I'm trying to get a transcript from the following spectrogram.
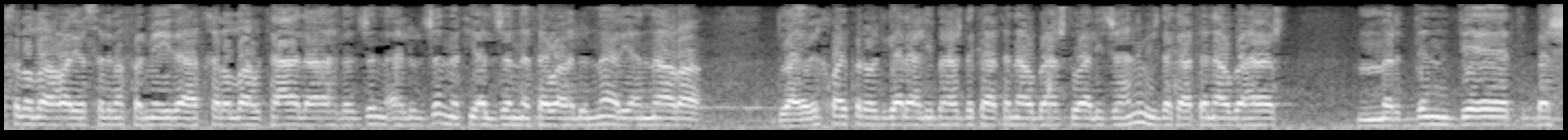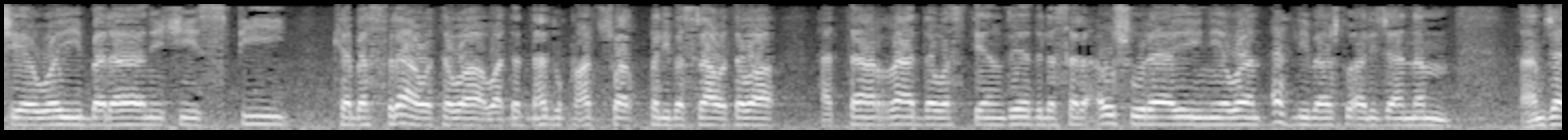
صلى الله عليه وسلم فرمي إذا أدخل الله تعالى أهل الجنة أهل الجنة الجنة وأهل النار النار دوایەوەی خی پەرۆردگار ئەهلی بەهشت دەکاتە ناو بەهشت و علی جەهنمیش دەکاتە ناو بەهشت. مردن دێت بە شێوەی بەرانێکی سپی کە بەسراوەتەوە واتە هەدوو قات چوار قەلی بەسراوەتەوە. هەتا ڕادەوەستێنرێت لەسەر ئەو شوورایی نێوان ئەهلی باشت و ئەلی جانم ئەمجا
